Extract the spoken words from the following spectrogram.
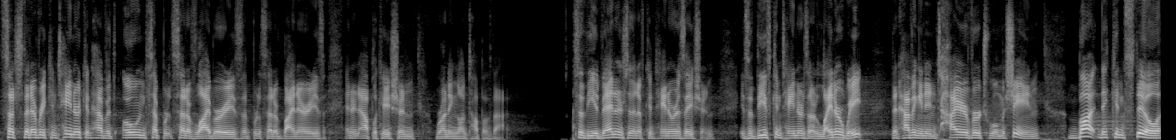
such that every container can have its own separate set of libraries, separate set of binaries, and an application running on top of that. So the advantage then of containerization is that these containers are lighter weight than having an entire virtual machine, but they can still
